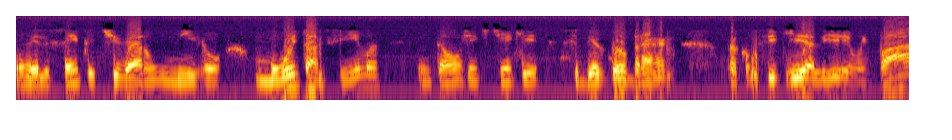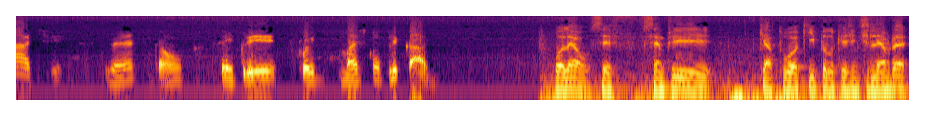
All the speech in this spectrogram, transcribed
Eles sempre tiveram um nível muito acima, então a gente tinha que se desdobrar para conseguir ali um empate, né? Então sempre foi mais complicado. Ô Léo, você sempre que atua aqui, pelo que a gente lembra,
